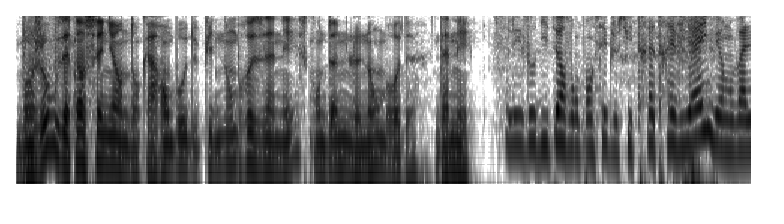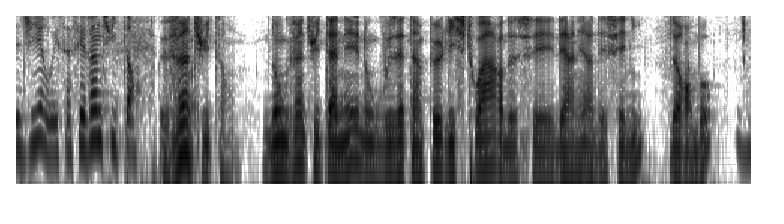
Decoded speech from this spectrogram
Bonjour, vous êtes enseignante donc à Rambaud depuis de nombreuses années. Est-ce qu'on donne le nombre de- d'années? Les auditeurs vont penser que je suis très très vieille, mais on va le dire, oui, ça fait 28 ans. 28 ans. Donc 28 années, donc vous êtes un peu l'histoire de ces dernières décennies de Rambaud. On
